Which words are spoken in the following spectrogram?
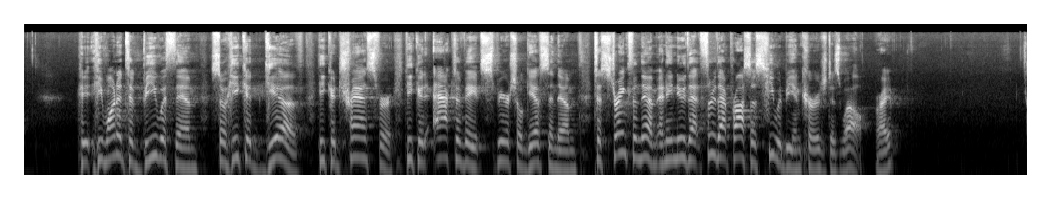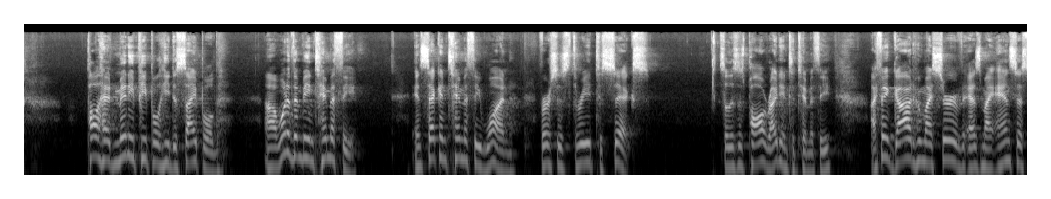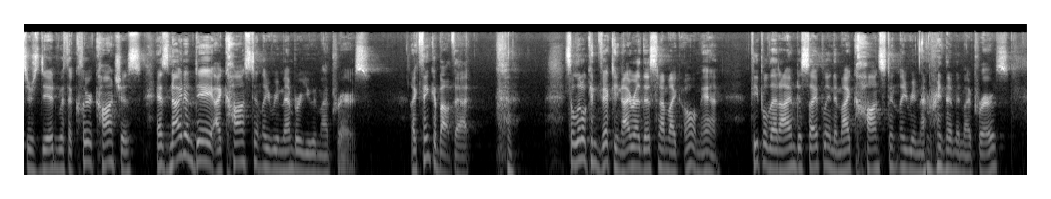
He, he wanted to be with them so he could give, he could transfer, he could activate spiritual gifts in them to strengthen them. And he knew that through that process, he would be encouraged as well, right? Paul had many people he discipled, uh, one of them being Timothy. In 2 Timothy 1, verses 3 to 6. So this is Paul writing to Timothy. I thank God, whom I serve as my ancestors did with a clear conscience. As night and day, I constantly remember you in my prayers. Like, think about that. it's a little convicting. I read this and I'm like, oh man, people that I'm discipling, am I constantly remembering them in my prayers?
